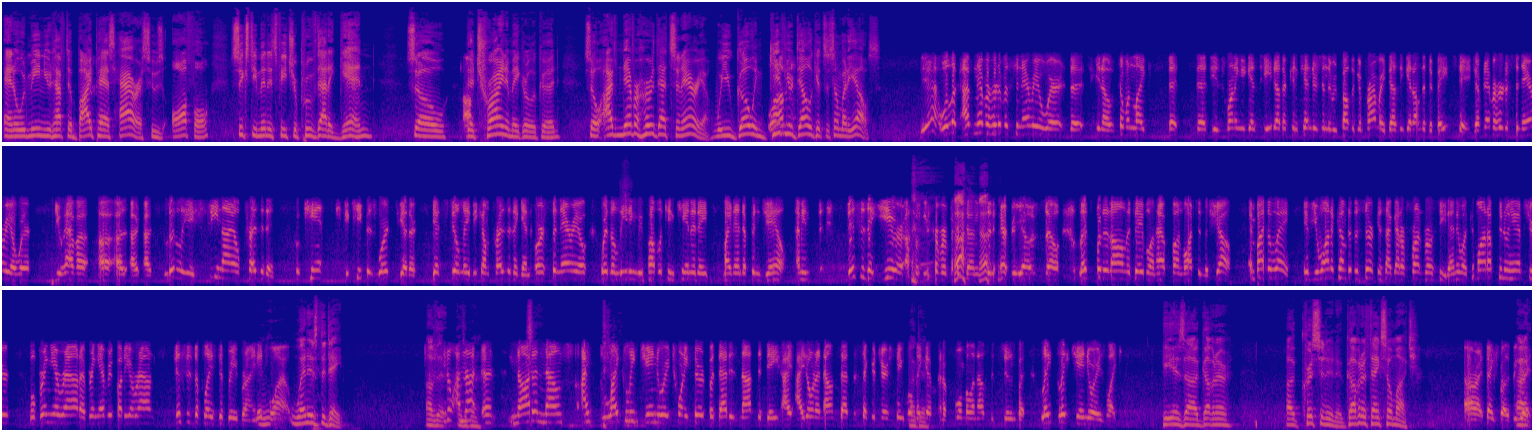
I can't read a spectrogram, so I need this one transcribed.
And it would mean you'd have to bypass Harris, who's awful. 60 Minutes feature proved that again. So they're ah. trying to make her look good. So I've never heard that scenario where you go and Well, give I'm- your delegates to somebody else. Yeah, well, look, I've never heard of a scenario where the you know someone like that that is running against eight other contenders in the Republican primary doesn't get on the debate stage. I've never heard a scenario where you have a, a, a, a literally a senile president who can't keep his words together, yet still may become president again, or a scenario where the leading Republican candidate might end up in jail. I mean, this is a year of never been done scenarios. So let's put it all on the table and have fun watching the show. And by the way, if you want to come to the circus, I got a front row seat. Anyone, come on up to New Hampshire. We'll bring you around. I bring everybody around. This is the place to be, Brian. It's wild. When is the date? Of the, you know, I'm not uh, not announced. I likely January 23rd, but that is not the date. I, I don't announce that. The Secretary of State will okay. make a, a, formal announcement soon, but late late January is likely. He is uh, Governor uh, Chris Sununu. Governor, thanks so much. All right, thanks, brother. Be All good. Right.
